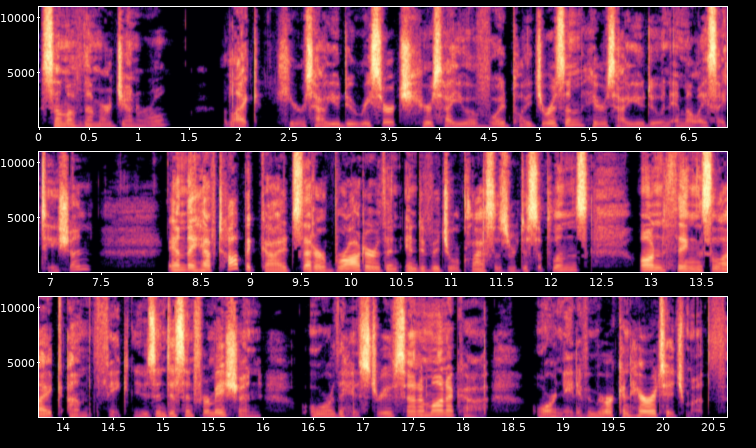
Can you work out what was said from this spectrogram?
Some of them are general, like here's how you do research, here's how you avoid plagiarism, here's how you do an MLA citation. And they have topic guides that are broader than individual classes or disciplines on things like um, fake news and disinformation, or the history of Santa Monica, or Native American Heritage Month.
